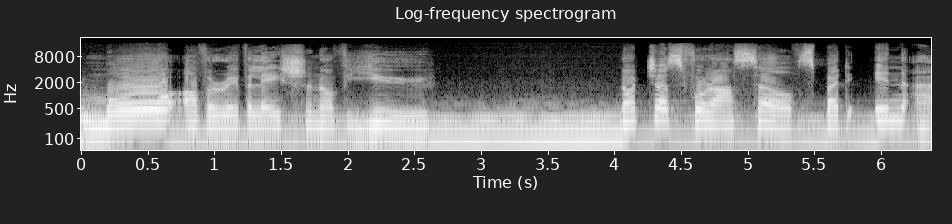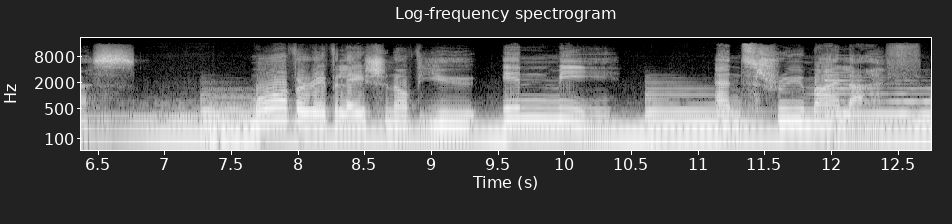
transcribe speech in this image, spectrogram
more of a revelation of you, not just for ourselves, but in us. More of a revelation of you in me and through my life.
